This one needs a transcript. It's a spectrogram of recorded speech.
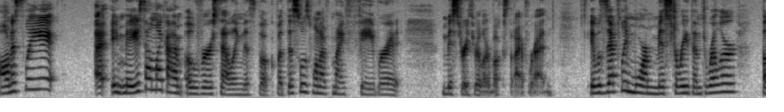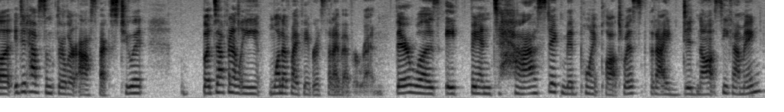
Honestly, it may sound like I'm overselling this book, but this was one of my favorite mystery thriller books that I've read. It was definitely more mystery than thriller, but it did have some thriller aspects to it, but definitely one of my favorites that I've ever read. There was a fantastic midpoint plot twist that I did not see coming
